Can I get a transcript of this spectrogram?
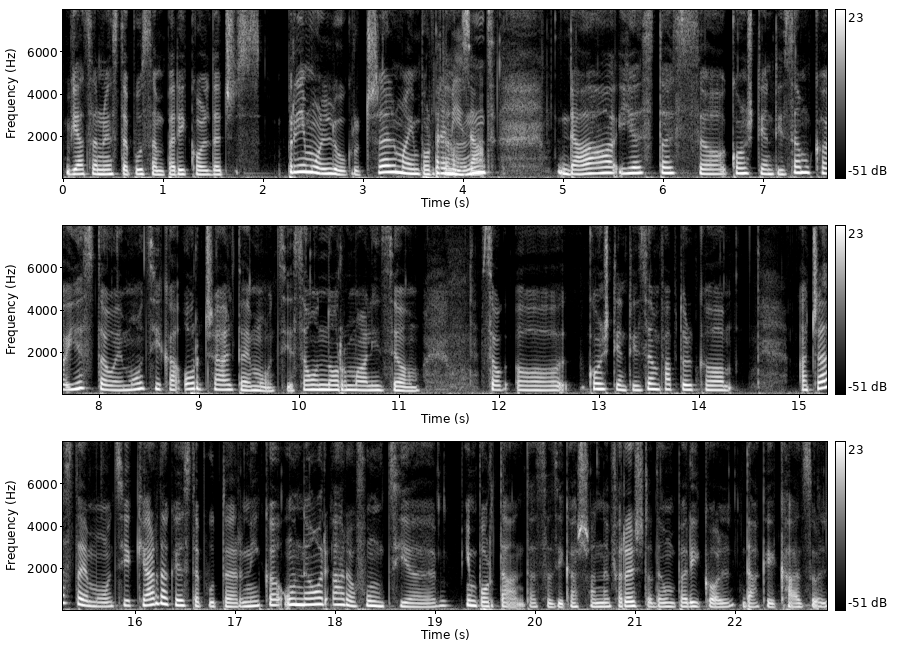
viața nu este pusă în pericol. Deci, primul lucru, cel mai important, Premiza. da, este să conștientizăm că este o emoție ca orice altă emoție, să o normalizăm, să uh, conștientizăm faptul că această emoție, chiar dacă este puternică, uneori are o funcție importantă, să zic așa, ne ferește de un pericol, dacă e cazul.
